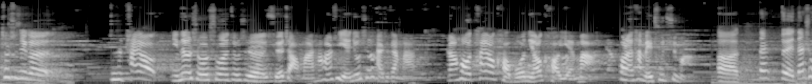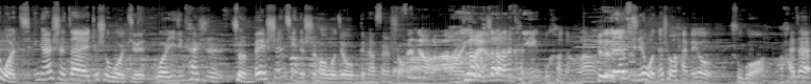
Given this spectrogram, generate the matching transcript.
就是那个， 就是他要你那时候说就是学长嘛，他好像是研究生还是干嘛，然后他要考博，你要考研嘛，后来他没出去嘛。呃，但对，但是我应该是在就是我觉我已经开始准备申请的时候，我就跟他分手了。分掉了啊啊，因为我知道那肯定不可能了。是的但其实我那时候还没有出国，我还在，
